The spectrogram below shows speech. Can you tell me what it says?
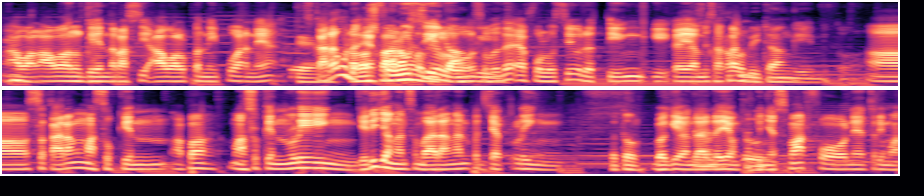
awal-awal generasi awal penipuan ya. Iya. Sekarang udah Kalau sekarang evolusi lebih loh. canggih. Sebenarnya evolusi udah tinggi. Kayak sekarang misalkan lebih canggih betul eh, sekarang masukin apa? Masukin link. Jadi jangan sembarangan pencet link. betul Bagi anda-anda Ya, yang betul. punya smartphone yang terima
